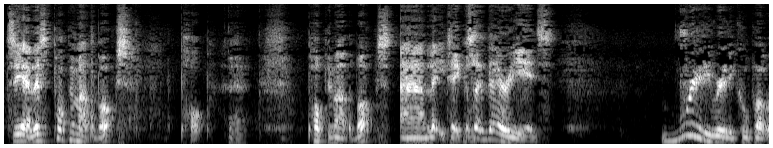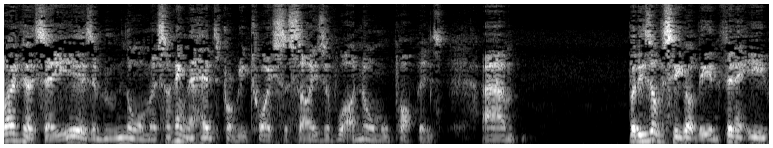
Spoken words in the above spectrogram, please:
so yeah, let's pop him out the box. Pop. pop him out the box and let you take a look. So there he is. Really, really cool pop. Like I say, he is enormous. I think the head's probably twice the size of what a normal pop is. Um, but he's obviously got the Infinity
